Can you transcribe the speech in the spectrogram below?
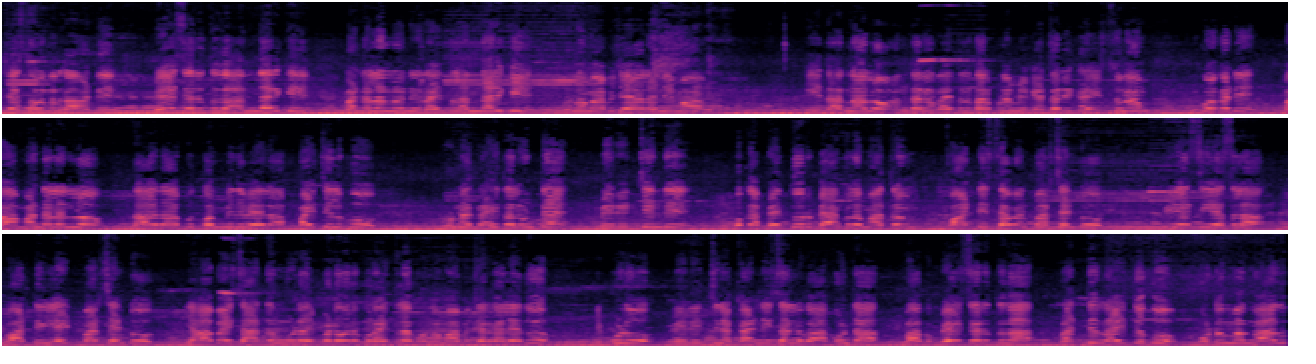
రుణమాఫీ చేస్తూ ఉన్నారు కాబట్టి బేషరతుగా అందరికీ మండలంలోని రైతులందరికీ రుణమాఫీ చేయాలని మా ఈ ధర్నాలో అందరం రైతుల తరఫున మీకు హెచ్చరిక ఇస్తున్నాం. ఇంకొకటి మా మండలంలో దాదాపు తొమ్మిది వేల పైచీలకు రుణగ్రహీతలు ఉంటే మీరు ఇచ్చింది ఒక పెద్దూరు బ్యాంకులో మాత్రం ఫార్టీ సెవెన్ పర్సెంట్ పిఎస్సిఎస్ల ఫార్టీ ఎయిట్ పర్సెంట్ యాభై శాతం కూడా ఇప్పటి వరకు రైతులకు రుణమాఫీ జరగలేదు. ఇప్పుడు మీరు ఇచ్చిన కండిషన్లు కాకుండా మాకు బేషరతుగా ప్రతి రైతుకు కుటుంబం కాదు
